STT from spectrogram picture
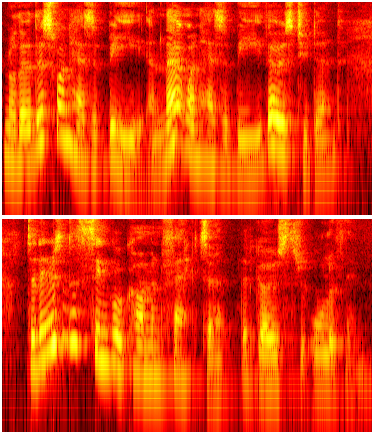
And although this one has a B and that one has a B, those two don't. So there isn't a single common factor that goes through all of them.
